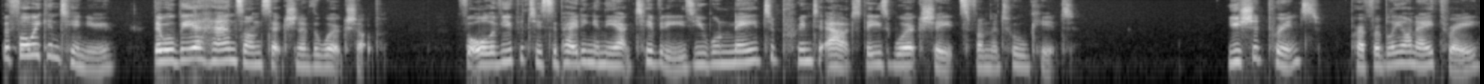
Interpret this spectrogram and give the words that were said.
Before we continue, there will be a hands-on section of the workshop. For all of you participating in the activities, you will need to print out these worksheets from the toolkit. You should print, preferably on A3,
